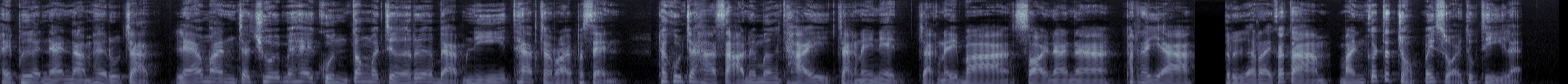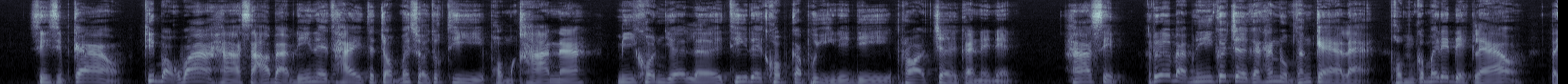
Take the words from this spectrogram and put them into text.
ให้เพื่อนแนะนำให้รู้จัก แล้วมันจะช่วยไม่ให้คุณต้องมาเจอเรื่องแบบนี้แทบจะร้อยเปอร์เซ็นต์ถ้าคุณจะหาสาวในเมืองไทย จากในเน็ต จากในบาร์ซอยนานา พัทยา หรืออะไรก็ตาม มันก็จะจบไม่สวยทุกทีแหละ 49 ที่บอกว่าหาสาวแบบนี้ในไทยจะจบไม่สวยทุกที ผมค้านนะ มีคนเยอะเลยที่ได้คบกับผู้หญิงดีๆ เพราะเจอกันในเน็ต 50 เรื่องแบบนี้ก็เจอกันทั้งหนุ่มทั้งแก่แหละ ผมก็ไม่ได้เด็กแล้ว แต่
